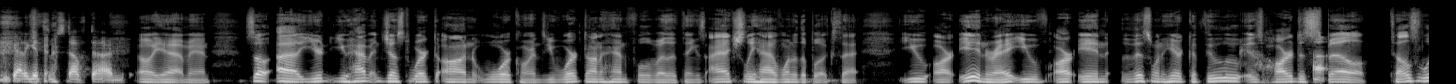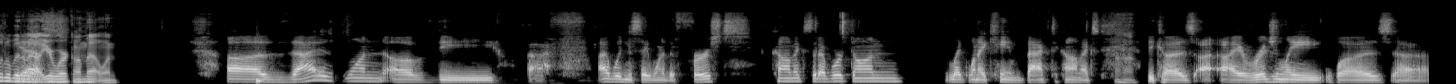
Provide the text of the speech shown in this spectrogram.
you got to get yeah. some stuff done. Oh yeah, man. So uh, you you haven't just worked on Warcorns. You've worked on a handful of other things. I actually have one of the books that you are in. Right, you are in this one here. Cthulhu is hard to uh, spell. Uh, Tell us a little bit yes. about your work on that one. Uh, that is one of the. Uh, I wouldn't say one of the first comics that I've worked on like when I came back to comics uh-huh. because I, I, originally was uh,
